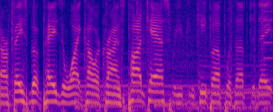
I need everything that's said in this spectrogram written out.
our Facebook page, the White Collar Crimes Podcast, where you can keep up with up to date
